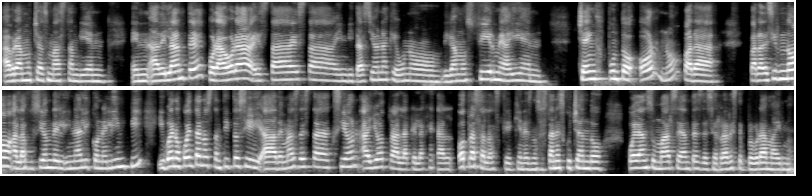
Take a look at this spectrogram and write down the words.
habrá muchas más también en adelante. Por ahora está esta invitación a que uno, digamos, firme ahí en change.org, ¿no? Para, para decir no a la fusión del INALI con el INPI. Y bueno, cuéntanos tantito si además de esta acción hay otra a la que la, otras a las que quienes nos están escuchando puedan sumarse antes de cerrar este programa, Irma.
